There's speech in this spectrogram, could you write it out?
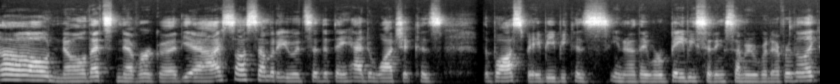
Oh no, that's never good. Yeah, I saw somebody who had said that they had to watch it because the Boss Baby, because you know they were babysitting somebody or whatever. They're like,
